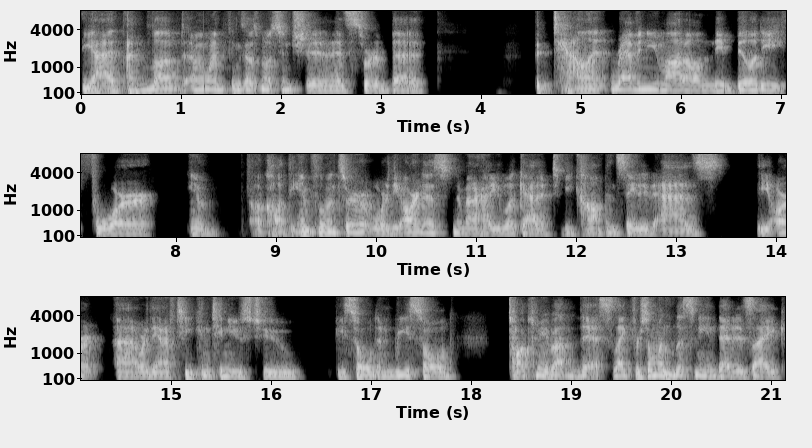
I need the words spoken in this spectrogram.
Yeah, I, I loved. I mean, one of the things I was most interested in is sort of the the talent revenue model and the ability for you know I'll call it the influencer or the artist, no matter how you look at it, to be compensated as the art uh, or the NFT continues to be sold and resold. Talk to me about this. Like for someone listening that is like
